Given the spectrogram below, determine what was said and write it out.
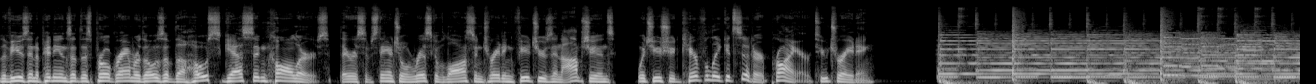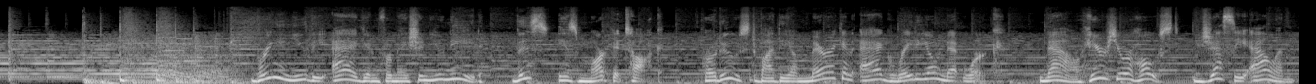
The views and opinions of this program are those of the hosts, guests, and callers. There is substantial risk of loss in trading futures and options, which you should carefully consider prior to trading. Bringing you the ag information you need. This is Market Talk, produced by the American Ag Radio Network. Now, here's your host, Jesse Allen.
